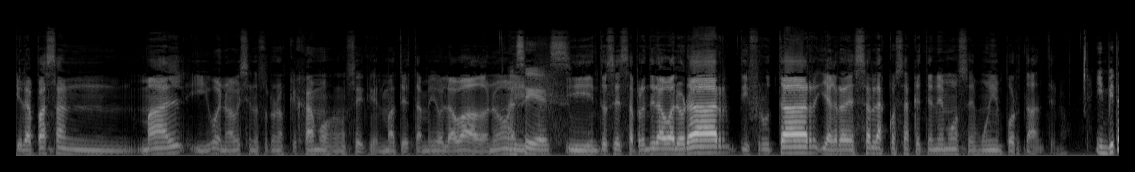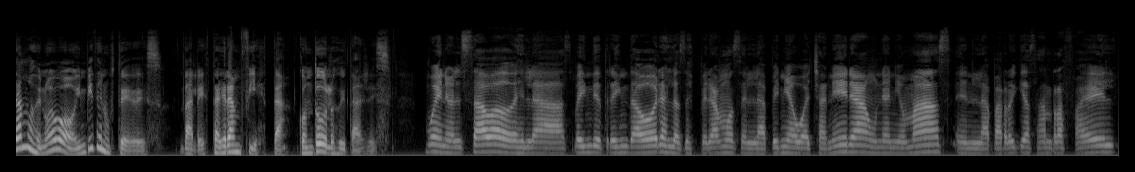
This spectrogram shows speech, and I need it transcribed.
que la pasan mal y bueno, a veces nosotros nos quejamos, no sé, que el mate está medio lavado, ¿no? Así es. Y entonces aprender a valorar, disfrutar y agradecer las cosas que tenemos es muy importante, ¿no? Invitamos de nuevo, inviten ustedes, dale, esta gran fiesta, con todos los detalles. Bueno, el sábado desde las 20-30 horas los esperamos en la Peña Huachanera, un año más, en la parroquia San Rafael,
